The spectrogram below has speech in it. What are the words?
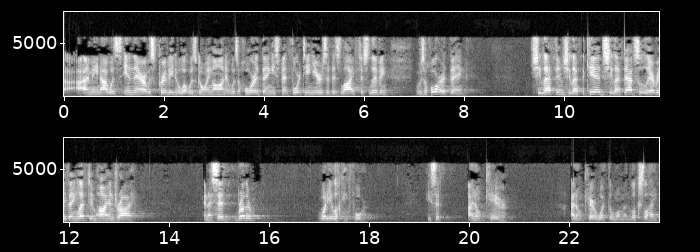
I mean, I was in there. I was privy to what was going on. It was a horrid thing. He spent 14 years of his life just living it was a horrid thing. She left him, she left the kids, she left absolutely everything, left him high and dry. And I said, Brother, what are you looking for? He said, I don't care. I don't care what the woman looks like.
